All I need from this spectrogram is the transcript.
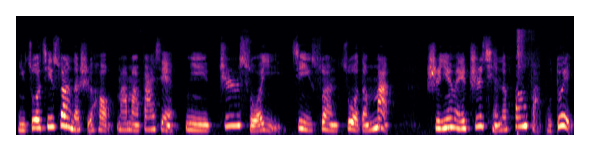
你做计算的时候，妈妈发现你之所以计算做得慢，是因为之前的方法不对。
